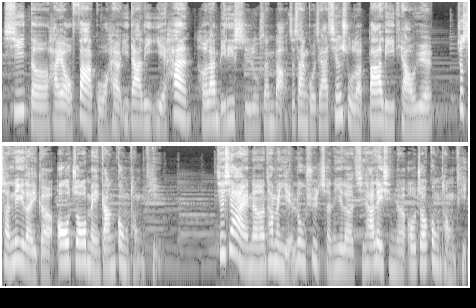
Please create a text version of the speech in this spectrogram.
西德、还有法国、还有意大利也和荷兰、比利时、卢森堡这三个国家签署了巴黎条约，就成立了一个欧洲煤钢共同体。接下来呢，他们也陆续成立了其他类型的欧洲共同体。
